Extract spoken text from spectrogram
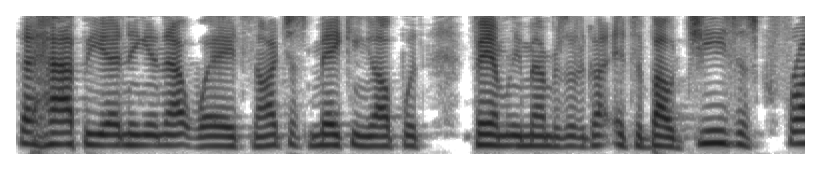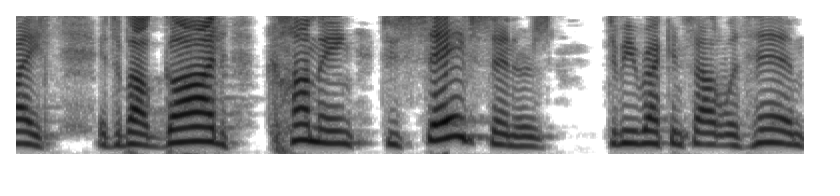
the happy ending in that way. It's not just making up with family members of God. It's about Jesus Christ. It's about God coming to save sinners to be reconciled with him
